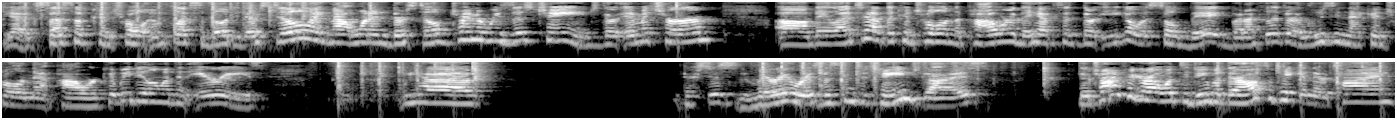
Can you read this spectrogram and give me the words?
Yeah, excessive control, inflexibility. They're still like not wanting, they're still trying to resist change. They're immature. Um, they like to have the control and the power. They have said their ego is so big, but I feel like they're losing that control and that power. Could be dealing with an Aries. We have, they're just very resistant to change, guys. They're trying to figure out what to do, but they're also taking their time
